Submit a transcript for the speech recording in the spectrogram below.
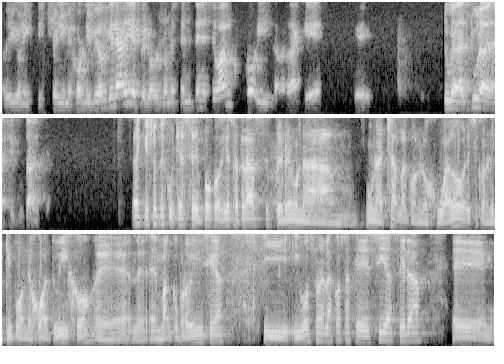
No digo ni que soy ni mejor ni peor que nadie, pero yo me senté en ese banco y la verdad que estuve a la altura de las circunstancias. Sabes que yo te escuché hace pocos días atrás tener una, charla con los jugadores y con el equipo donde juega tu hijo eh, en, Banco Provincia y, vos una de las cosas que decías era, eh,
